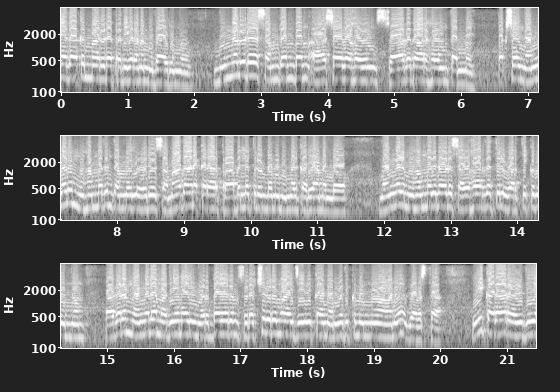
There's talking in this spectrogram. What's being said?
നേതാക്കന്മാരുടെ പ്രതികരണം ഇതായിരുന്നു. നിങ്ങളുടെ സംരംഭം ആശാവഹവും സ്വാഗതാർഹവും തന്നെ. പക്ഷേ ഞങ്ങളും മുഹമ്മദും തമ്മിൽ ഒരു സമാധാന കരാർ പ്രാബല്യത്തിലുണ്ടെന്ന് നിങ്ങൾക്കറിയാമല്ലോ. ഞങ്ങൾ മുഹമ്മദിനോട് സൗഹാർദ്ദത്തിൽ വർത്തിക്കുമെന്നും പകരം ഞങ്ങളെ മദീനയിൽ നിർഭയരും സുരക്ഷിതരുമായി ജീവിക്കാൻ അനുവദിക്കുമെന്നുമാണ് വ്യവസ്ഥ. ഈ കരാർ എഴുതിയ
